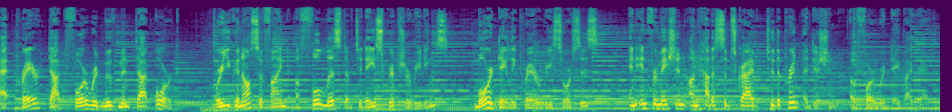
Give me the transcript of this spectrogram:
at prayer.forwardmovement.org, where you can also find a full list of today's scripture readings, more daily prayer resources, and information on how to subscribe to the print edition of Forward Day by Day.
